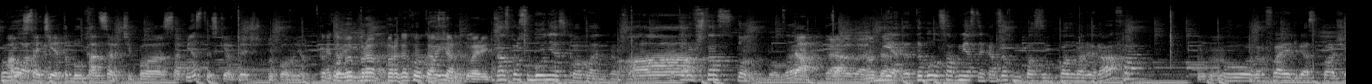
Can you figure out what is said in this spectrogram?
А, Вот. кстати, это был концерт типа совместный с кем-то, я что-то не помню. Это вы про- про какой концерт именно? говорите? У нас просто было несколько онлайн-концертов. А. Который в 16 тоннах был, да? Да, да. Ну да. Нет, это был совместный концерт, мы поз- позвали Рафа, Мгм. вот, Рафаэль Гаспачо.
